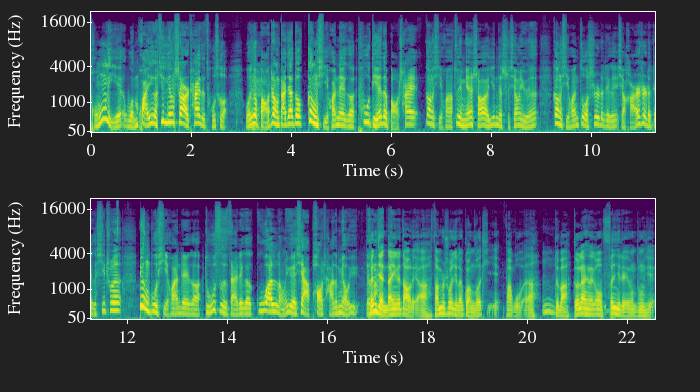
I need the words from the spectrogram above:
同理，我们画一个金陵十二钗的图册，我就保证大家都更喜欢那个扑蝶的宝钗，更喜欢醉眠芍药阴的史湘云，更喜欢作诗的这个小孩儿似的这个惜春，并不喜欢这个独自在这个孤安冷月下泡茶的妙玉。很简单一个道理啊。咱们说起来馆阁体、八股文啊，嗯，对吧？德亮现在跟我分析这种东西，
